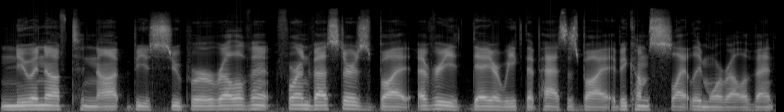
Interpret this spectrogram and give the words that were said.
new enough to not be super relevant for investors, but every day or week that passes by, it becomes slightly more relevant.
